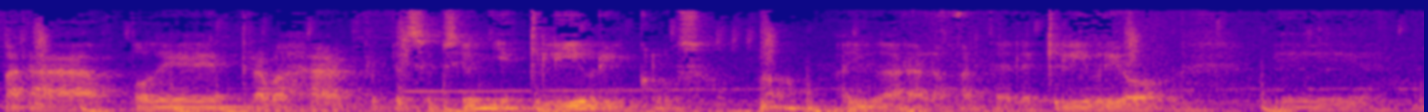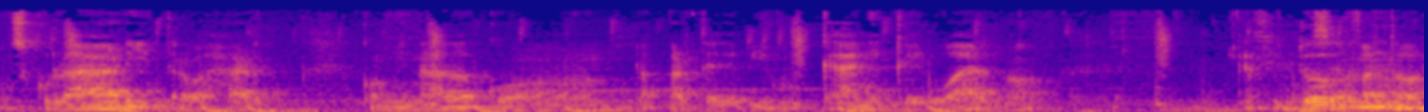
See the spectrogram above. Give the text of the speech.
para poder trabajar percepción y equilibrio incluso, ¿no? ayudar a la parte del equilibrio eh, muscular y trabajar combinado con la parte de biomecánica igual, ¿no? Casi todo.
